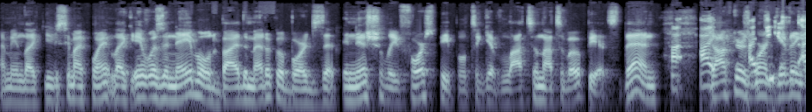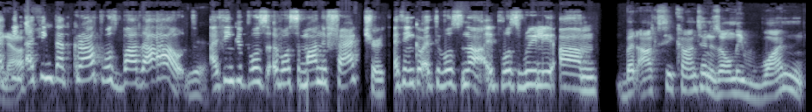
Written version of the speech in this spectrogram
I mean, like, you see my point? Like, it was enabled by the medical boards that initially forced people to give lots and lots of opiates. Then I, doctors I, weren't think, giving I enough. Think, I think that crowd was bought out. Yeah. I think it was it was manufactured. I think it was not. It was really. um But OxyContin is only one.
